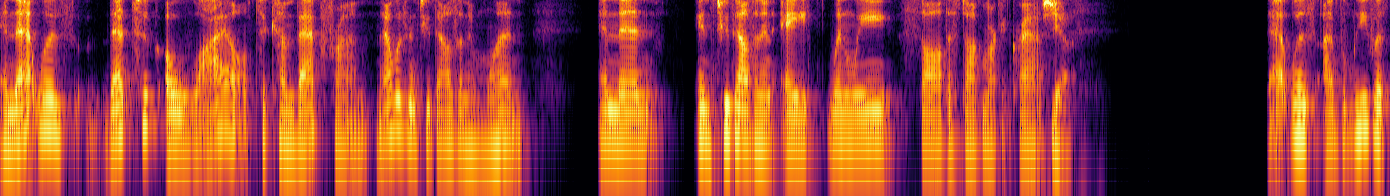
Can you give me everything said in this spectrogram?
And that was that took a while to come back from. That was in 2001 and then in 2008 when we saw the stock market crash Yeah. that was i believe was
